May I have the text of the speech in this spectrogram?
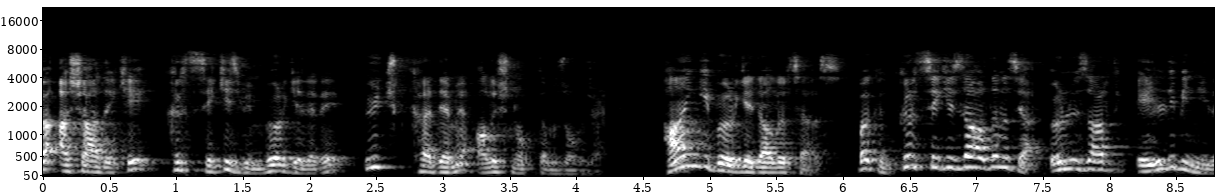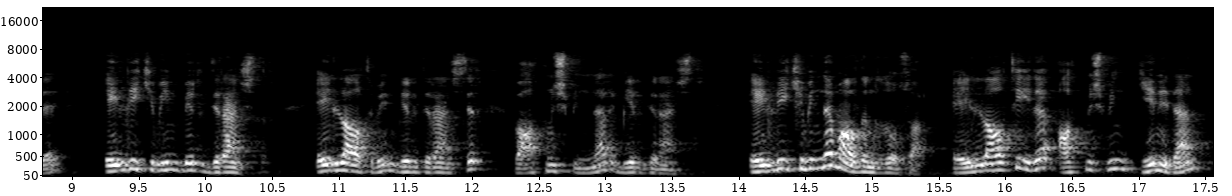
ve aşağıdaki 48.000 bölgeleri 3 kademe alış noktamız olacak. Hangi bölgede alırsanız. Bakın 48'de aldınız ya önünüzde artık 50.000 ile 52.000 bir dirençtir. 56.000 bir dirençtir ve 60.000'ler bir dirençtir. 52 binde mi aldınız dostlar? 56 ile 60 bin yeniden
